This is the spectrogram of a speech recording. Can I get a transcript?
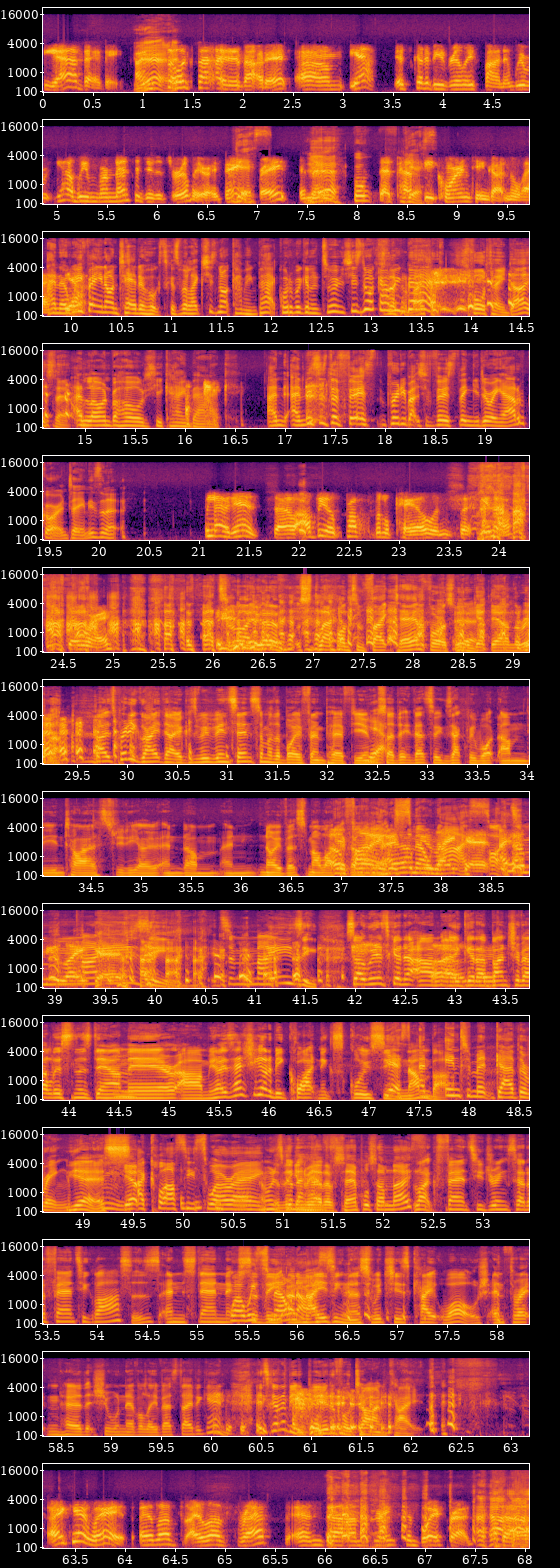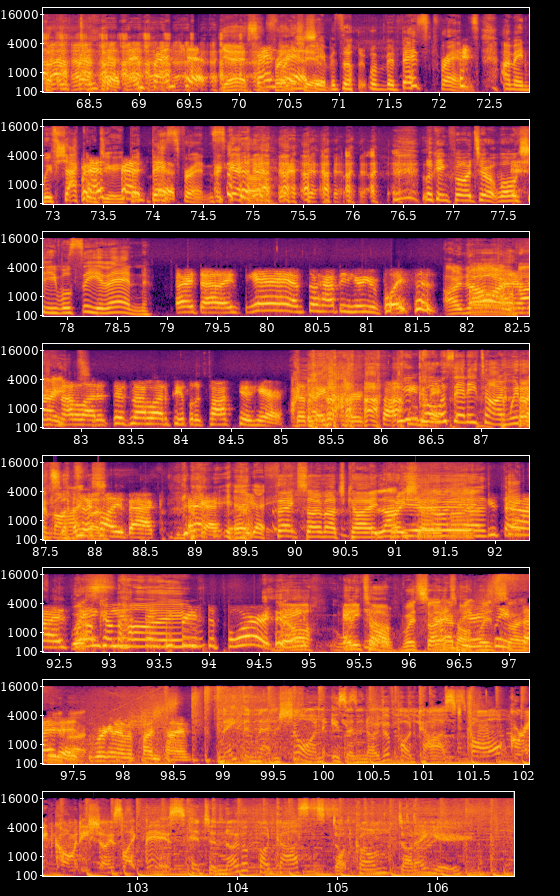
Yeah, baby. Yeah. I'm so excited about it. Um, yeah, it's going to be really fun. And we were, yeah, we were meant to do this earlier, I think, Yes. right? And Yeah. then Well, that pesky yes. quarantine got in the way. I know yeah. we've been on tenterhooks because we're like, she's not coming back. What are we going to do? She's not coming back. 14 days now. And lo and behold, she came back. And and this is the first, pretty much the first thing you're doing out of quarantine, isn't it? Yeah, it is. So I'll be a, probably a little pale, and but you know, don't worry. That's right. You're going to slap on some fake tan for us when we get down the river. But it's pretty great though because we've been sent some of the boyfriend perfume, Yeah. so th- that's exactly what um the entire studio and um and Nova smell like Oh, at the fine. moment. They I hope smell you like it. Oh, I it's hope you like it. amazing. it's amazing. So we're just going to um, uh, get a bunch of our listeners down there. Um, you know, it's actually going to be quite an exclusive yes, number. an intimate gathering. Yes. Mm, Yep. A classy soiree. And we're Are just going going to to be able have to sample some, Nate? like fancy drinks out of fancy glasses and stand next Well, to the amazingness, which is Kate Walsh, and threaten her that she will never leave our state again. It's going to be a beautiful time, Kate. I can't wait. I love, I love threats and um, drinks and boyfriends so, and friendship and friendship. Yes, Friendship. friendship. Friendship. It's all, we're best friends. I mean, we've shackled Best you, but best friendship. friends. Looking forward to it, Walshy. We'll see you then. All right, darling. Yay! I'm so happy to hear your voices. I know, Uh, mate. there's not a lot of there's not a lot of people to talk to here. So thanks for talking You can to call me. us anytime. We don't mind. I'm mind. gonna call you back. Okay. yeah, yeah. Thanks so much, Kate. Love Appreciate you. it. Thank you guys. Welcome Thank you. Thank you for your support. Oh, Thank anytime. We're so I'm happy. We're so excited. about. We're gonna have a fun time. Nathan, Nat, and Shaun is a Nova podcast. For more great comedy shows like this, head to novapodcasts.com.au.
